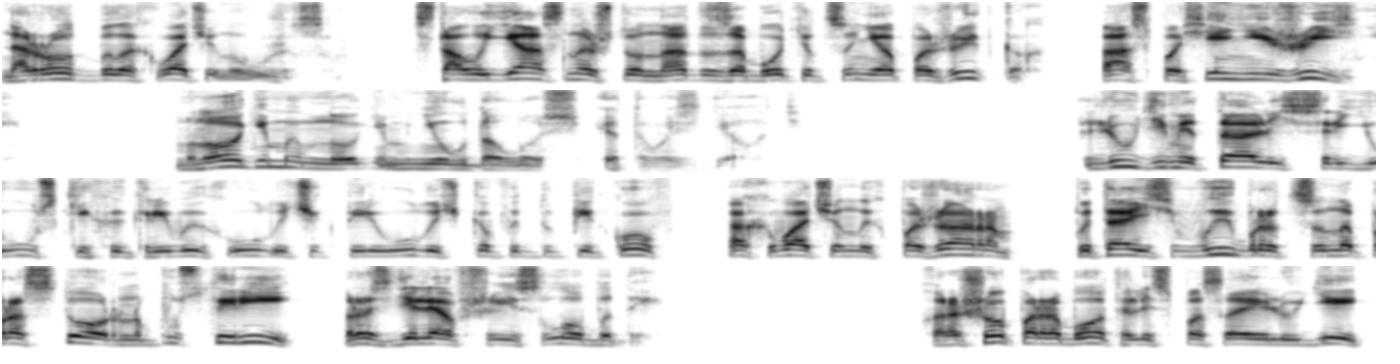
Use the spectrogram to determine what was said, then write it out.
Народ был охвачен ужасом. Стало ясно, что надо заботиться не о пожитках, а о спасении жизни. Многим и многим не удалось этого сделать. Люди метались среди узких и кривых улочек, переулочков и тупиков, охваченных пожаром, пытаясь выбраться на простор, на пустыри, разделявшие слободы. Хорошо поработали, спасая людей,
